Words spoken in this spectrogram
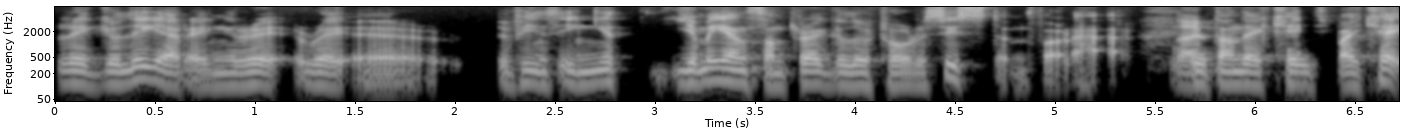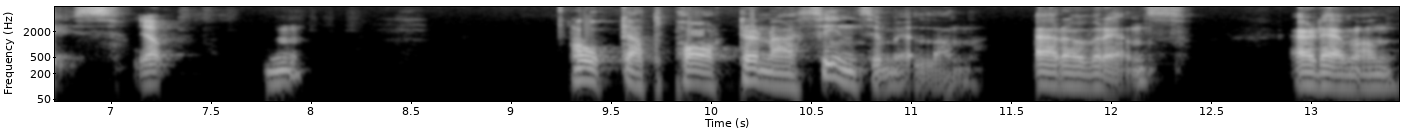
reglering, re re eh, det finns inget gemensamt regulatory system för det här, Nej. utan det är case by case. Ja. Och att parterna sinsemellan är överens är det man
